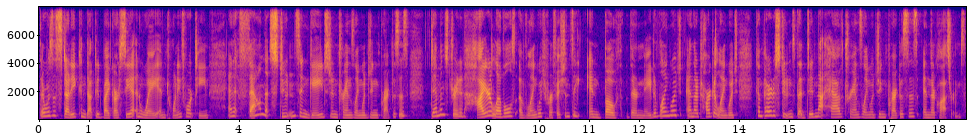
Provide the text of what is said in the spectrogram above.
There was a study conducted by Garcia and Wei in 2014, and it found that students engaged in translanguaging practices demonstrated higher levels of language proficiency in both their native language and their target language compared to students that did not have translanguaging practices in their classrooms.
